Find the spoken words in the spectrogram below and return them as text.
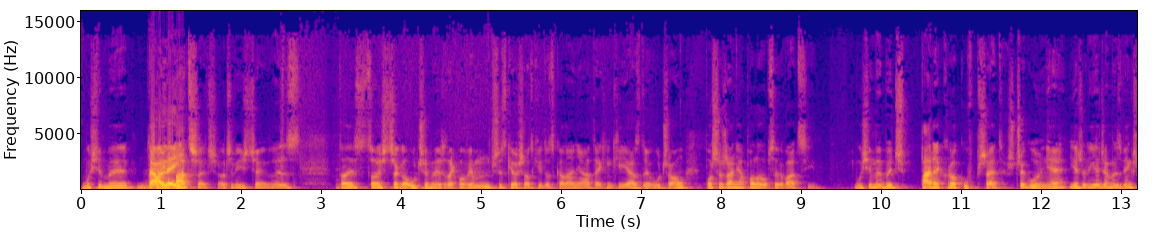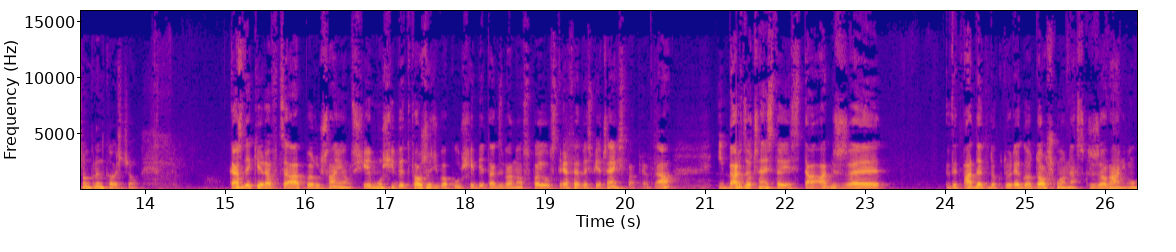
musimy dalej, dalej patrzeć. Oczywiście. To jest, to jest coś, czego uczymy, że tak powiem, wszystkie ośrodki doskonalenia techniki jazdy uczą, poszerzania pola obserwacji. Musimy być parę kroków przed, szczególnie jeżeli jedziemy z większą prędkością. Każdy kierowca, poruszając się, musi wytworzyć wokół siebie tak zwaną swoją strefę bezpieczeństwa, prawda? I bardzo często jest tak, że wypadek, do którego doszło na skrzyżowaniu,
